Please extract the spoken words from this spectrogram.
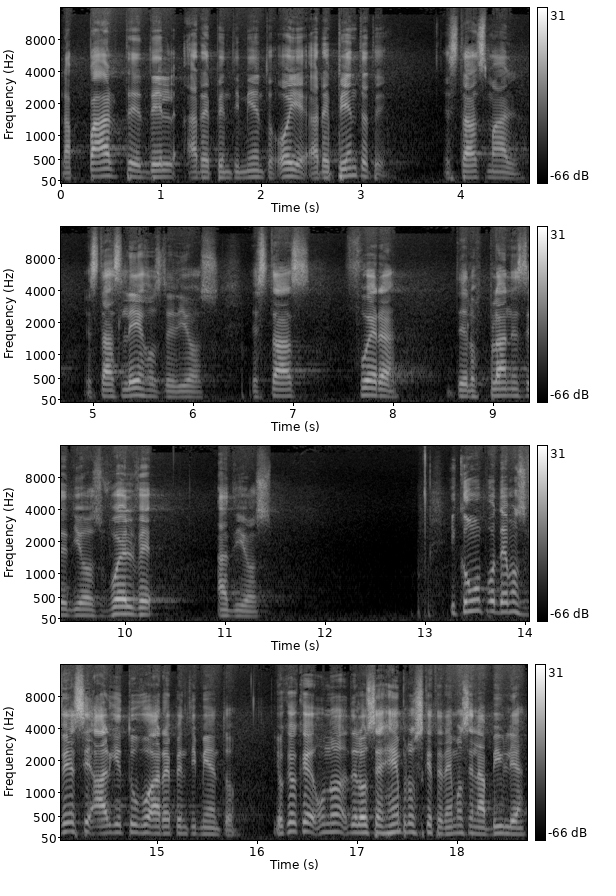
la parte del arrepentimiento. Oye, arrepiéntate, estás mal, estás lejos de Dios, estás fuera de los planes de Dios, vuelve a Dios. ¿Y cómo podemos ver si alguien tuvo arrepentimiento? Yo creo que uno de los ejemplos que tenemos en la Biblia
